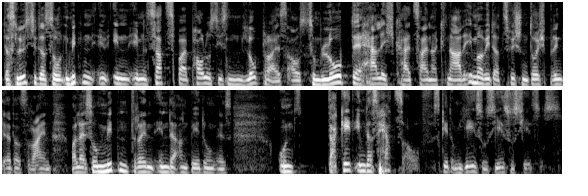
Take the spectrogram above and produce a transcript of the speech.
das löst wieder so mitten in, in, im Satz bei Paulus diesen Lobpreis aus. Zum Lob der Herrlichkeit seiner Gnade. Immer wieder zwischendurch bringt er das rein, weil er so mittendrin in der Anbetung ist. Und da geht ihm das Herz auf. Es geht um Jesus, Jesus, Jesus.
